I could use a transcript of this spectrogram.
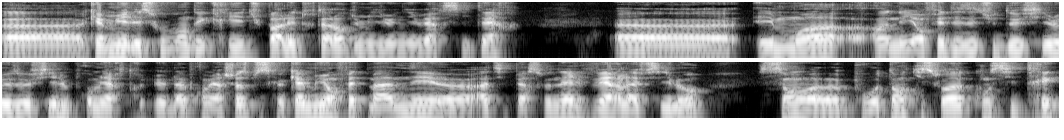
euh, Camus, il est souvent décrit, tu parlais tout à l'heure du milieu universitaire, euh, et moi, en ayant fait des études de philosophie, le premier, la première chose, parce que Camus, en fait, m'a amené à titre personnel vers la philo, sans pour autant qu'il soit très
